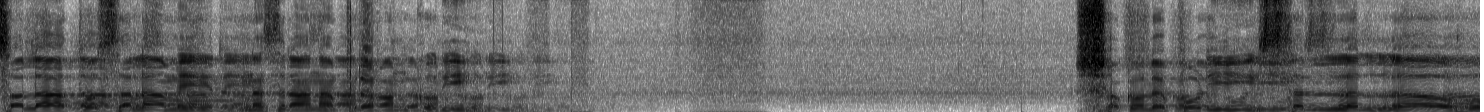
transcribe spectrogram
সালাত ও সালামের নজরানা প্রেরণ করি। সকলে পড়ি, সাল্লাল্লাহু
